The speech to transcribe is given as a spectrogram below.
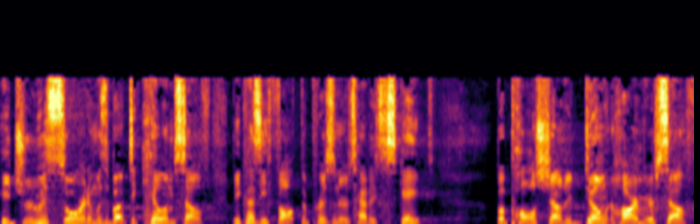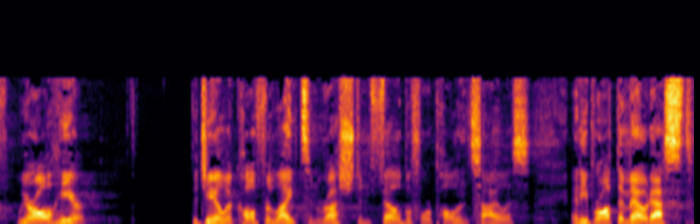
He drew his sword and was about to kill himself because he thought the prisoners had escaped. But Paul shouted, Don't harm yourself. We are all here. The jailer called for lights and rushed and fell before Paul and Silas. And he brought them out asked,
